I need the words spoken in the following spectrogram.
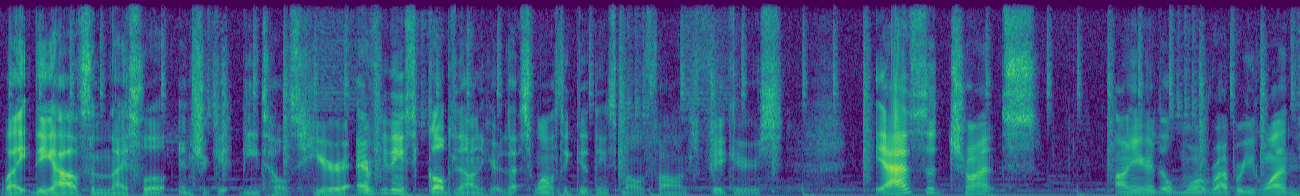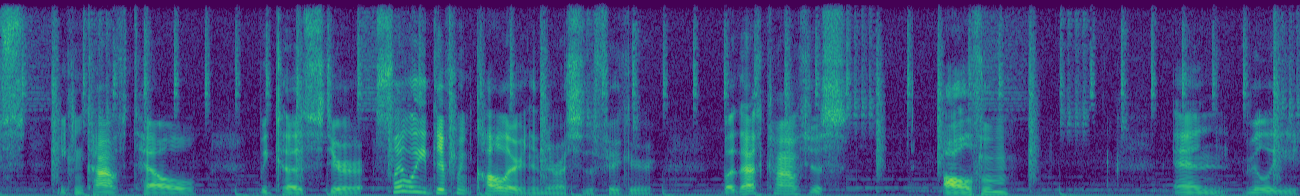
like they have some nice little intricate details here. Everything's sculpted on here. That's one of the good things about Fallon's figures it has the trunks on here, the more rubbery ones. You can kind of tell because they're slightly different color than the rest of the figure. But that's kind of just all of them. And really,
